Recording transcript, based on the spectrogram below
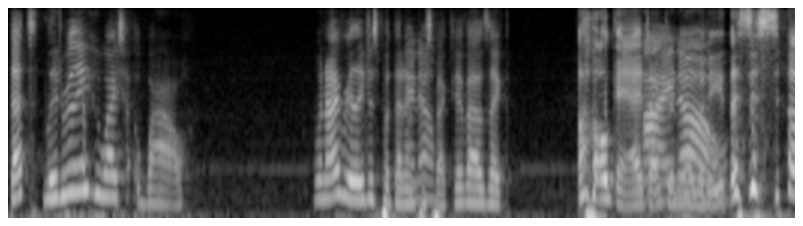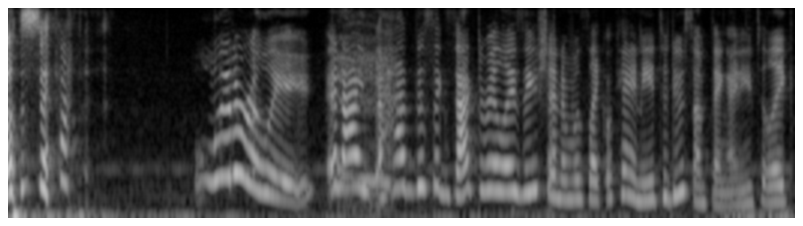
That's literally who I. T- wow. When I really just put that in know. perspective, I was like, oh, okay, I talked I to nobody. This is so sad. Literally. And I had this exact realization and was like, okay, I need to do something. I need to like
